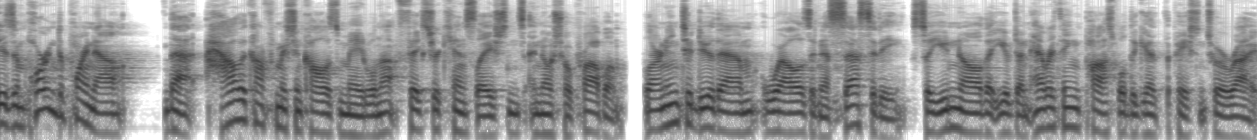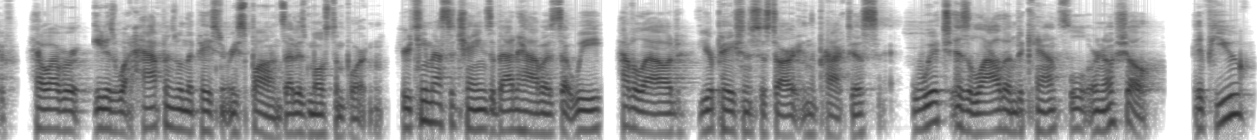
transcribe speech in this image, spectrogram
It is important to point out that how the confirmation call is made will not fix your cancellations and no show problem. Learning to do them well is a necessity, so you know that you've done everything possible to get the patient to arrive. However, it is what happens when the patient responds that is most important. Your team has to change the bad habits that we have allowed your patients to start in the practice, which is allow them to cancel or no show. If you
